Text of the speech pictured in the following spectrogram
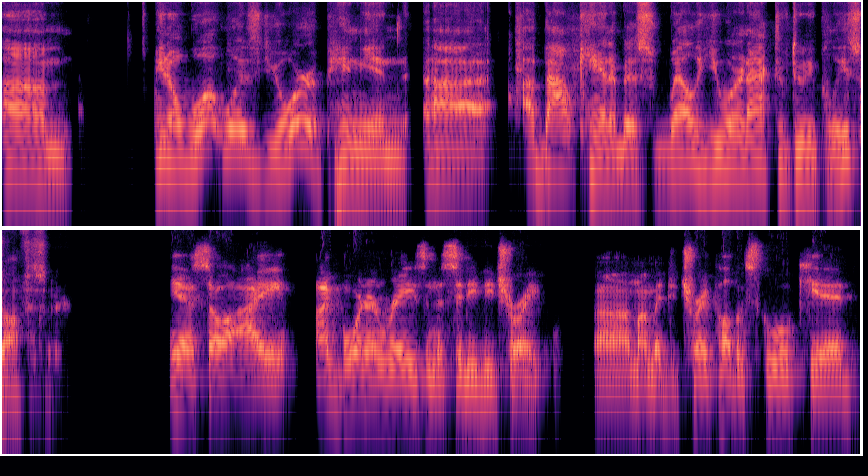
um, you know what was your opinion uh, about cannabis while you were an active duty police officer? Yeah so i i'm born and raised in the city of detroit. Um, i'm a detroit public school kid.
